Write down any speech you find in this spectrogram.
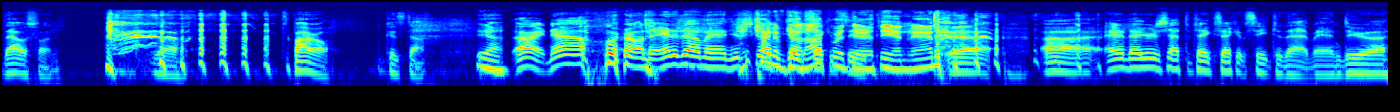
that was fun. So, Spiral, good stuff. yeah. All right, now we're on to Antidote, man. You're just Kind of got awkward there at the end, man. yeah. Uh, and uh, you just have to take second seat to that, man. Do uh,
